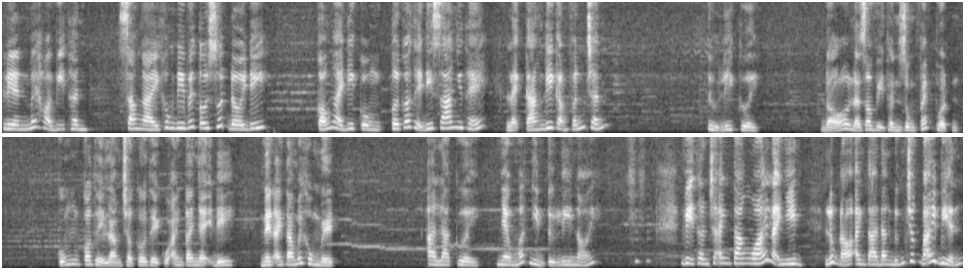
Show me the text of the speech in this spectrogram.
Liền mới hỏi vị thần, Sao ngài không đi với tôi suốt đời đi? Có ngài đi cùng tôi có thể đi xa như thế, lại càng đi càng phấn chấn. Tử ly cười. Đó là do vị thần dùng phép thuật. Cũng có thể làm cho cơ thể của anh ta nhạy đi, nên anh ta mới không mệt. A la cười, nhèo mắt nhìn tử ly nói. vị thần cho anh ta ngoái lại nhìn, lúc đó anh ta đang đứng trước bãi biển.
